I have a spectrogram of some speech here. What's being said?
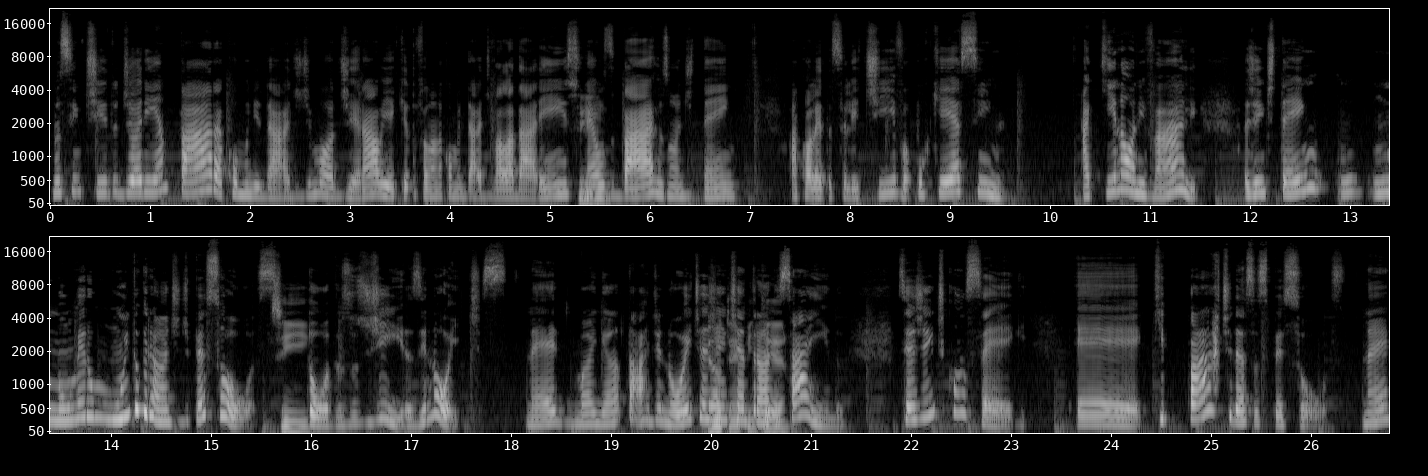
no sentido de orientar a comunidade de modo geral, e aqui eu estou falando a comunidade valadarense, né, os bairros onde tem a coleta seletiva, porque assim, aqui na Univale, a gente tem um, um número muito grande de pessoas. Sim. Todos os dias e noites. Né? Manhã, tarde, noite, a é gente entrando inteiro. e saindo. Se a gente consegue é, que parte dessas pessoas, né,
